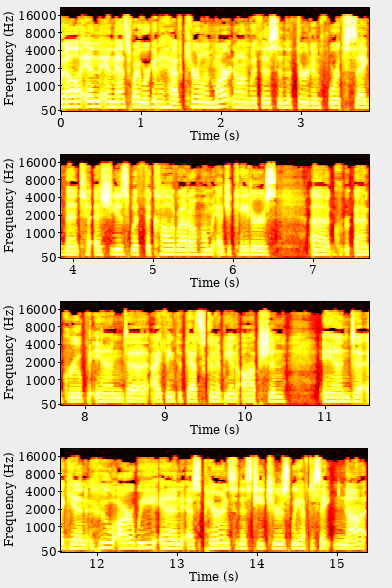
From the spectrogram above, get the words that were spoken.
Well, and, and that's why we're going to have Carolyn Martin on with us in the third and fourth segment. Uh, she is with the Colorado Home Educators uh, gr- uh, Group, and uh, I think that that's going to be an option. And uh, again, who are we? And as parents and as teachers, we have to say, not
